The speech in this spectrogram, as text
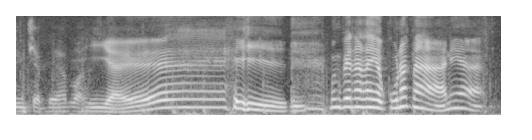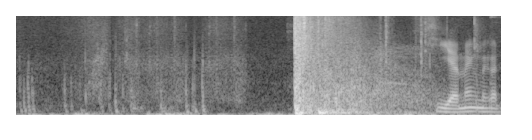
ยิงเจ็บเลยครับบอลเฮียเอ้ยมึงเป็นอะไรกับกูนักหนาเนี่ยเขี่ยแม่งไปก่อน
